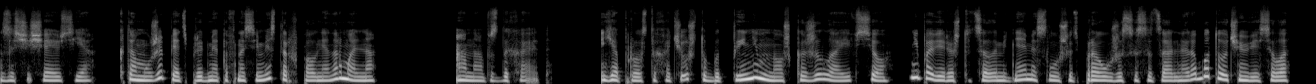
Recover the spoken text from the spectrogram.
Защищаюсь я. К тому же пять предметов на семестр вполне нормально. Она вздыхает. Я просто хочу, чтобы ты немножко жила, и все. Не поверю, что целыми днями слушать про ужасы социальной работы очень весело.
